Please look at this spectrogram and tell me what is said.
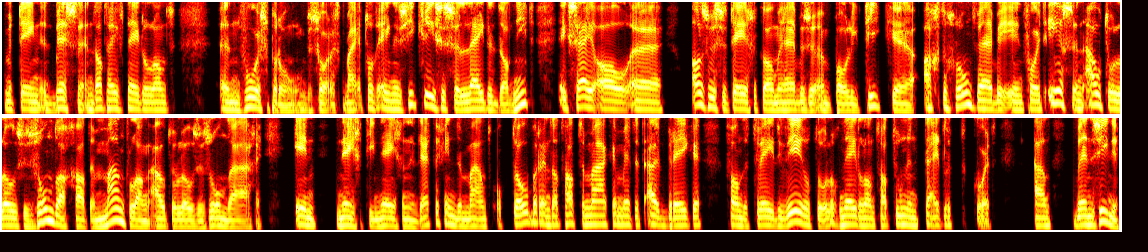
meteen het beste. En dat heeft Nederland een voorsprong bezorgd. Maar tot energiecrisissen leidde dat niet. Ik zei al, uh, als we ze tegenkomen, hebben ze een politiek uh, achtergrond. We hebben in, voor het eerst een autoloze zondag gehad, een maand lang autoloze zondagen in 1939 in de maand oktober. En dat had te maken met het uitbreken van de Tweede Wereldoorlog. Nederland had toen een tijdelijk tekort aan benzine.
